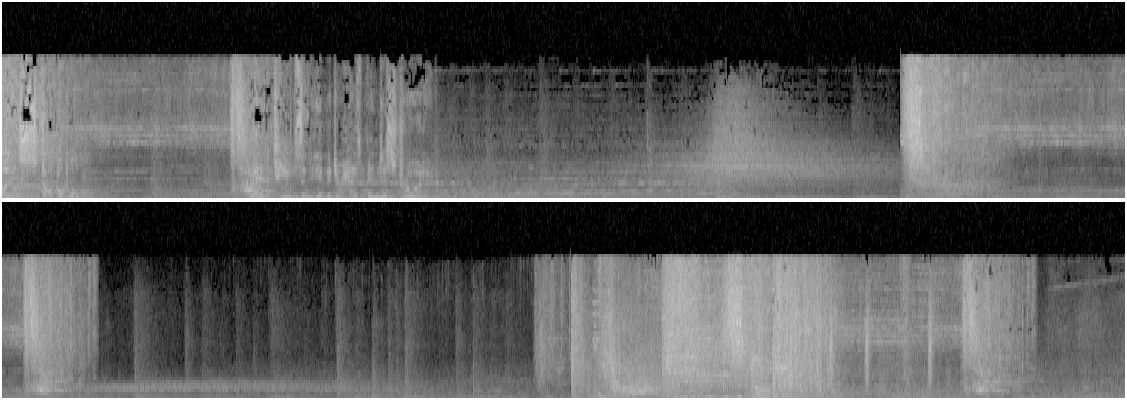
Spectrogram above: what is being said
Unstoppable. Red Team's inhibitor has been destroyed.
